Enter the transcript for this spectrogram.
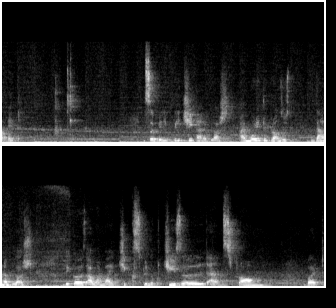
अर्नेट It's a very peachy kind of blush. I'm more into bronzers than a blush because I want my cheeks to look chiseled and strong. But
